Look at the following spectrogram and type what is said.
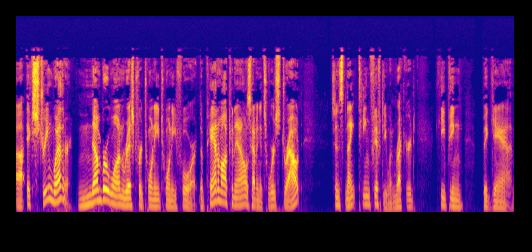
Uh, extreme weather, number one risk for 2024. The Panama Canal is having its worst drought since 1950, when record keeping began.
